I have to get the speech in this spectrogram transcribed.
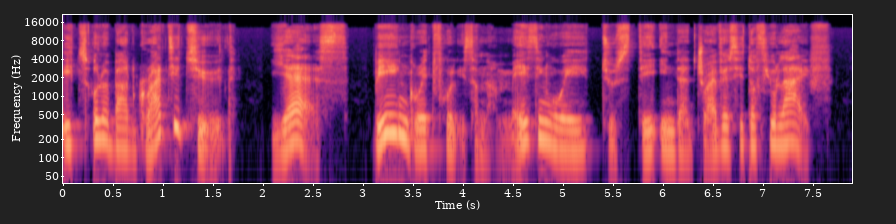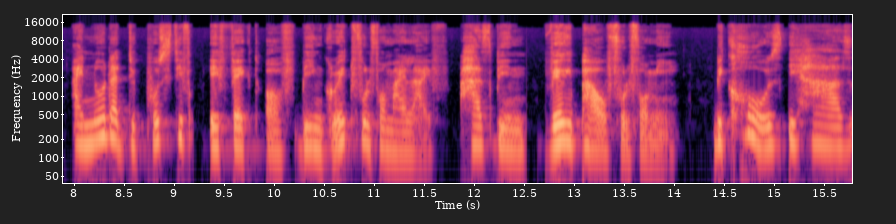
it's all about gratitude. Yes, being grateful is an amazing way to stay in that driver's seat of your life. I know that the positive effect of being grateful for my life has been very powerful for me because it has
